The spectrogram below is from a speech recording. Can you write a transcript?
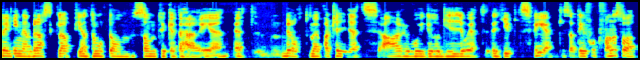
lägga in en brasklapp gentemot dem som tycker att det här är ett brott med partiets arv och ideologi och ett, ett djupt svek. Så det är fortfarande så att,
